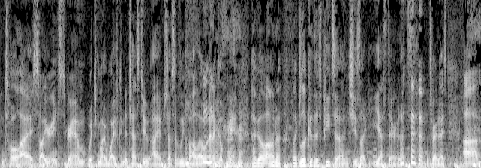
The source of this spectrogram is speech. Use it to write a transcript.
until I saw your Instagram, which my wife can attest to, I obsessively follow, and I go, I go, Anna, like, look at this pizza, and she's like, yes, there, that's that's very nice. Um,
